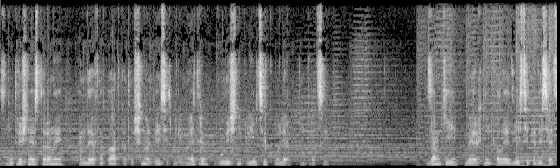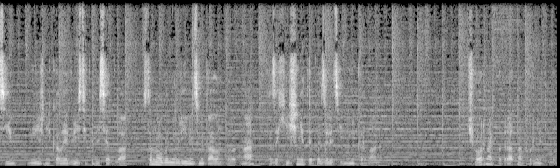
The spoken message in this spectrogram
З внутрішньої сторони МДФ накладка товщиною 10 мм, вуличні плівці колір антрацит. Замки верхній кале 257, нижній кале 252 встановлені в рівень з металом полотна та захищені теплоізоляційними карманами. Чорна квадратна фурнітура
